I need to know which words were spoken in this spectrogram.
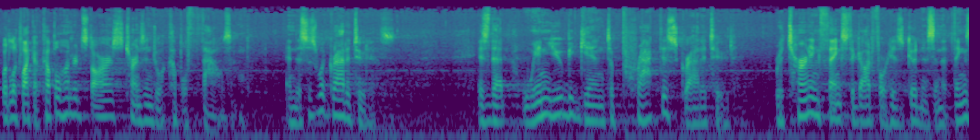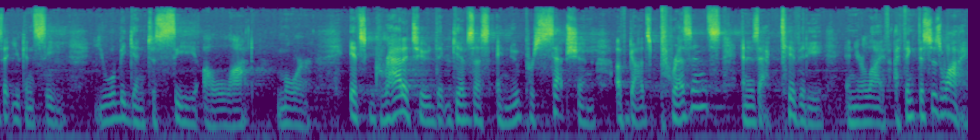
what looked like a couple hundred stars turns into a couple thousand. And this is what gratitude is. Is that when you begin to practice gratitude, returning thanks to God for his goodness and the things that you can see, you will begin to see a lot more. It's gratitude that gives us a new perception of God's presence and his activity in your life. I think this is why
